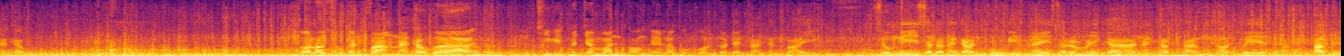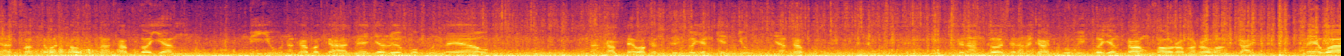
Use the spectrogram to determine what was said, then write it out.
นะครับก็เล่าสู่กันฟังนะครับว่าชีวิตประจำวันของแต่ละบุคคลก็แตกต่างกันไป ช่วงนี้สถานการณ์โควิดในสหรัฐอเมริกานะครับ ทางนอร์ทเวสภาคเหนือฝั่งตะวันตกนะครับ ก็ยังมีอยู่นะครับอากาศแม้จะเริ่มอบอุ่นแล้วนะครับ แต่ว่ากลางคืนก็ยังเย็นอยู่นะครับ ฉะนั้นก็สถานการณ์โควิดก็ยังต้องเฝ้าระมัดระวังกัน แม้ว่า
